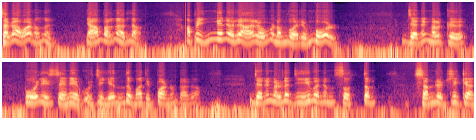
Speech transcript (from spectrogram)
സഖാവാണെന്ന് ഞാൻ പറഞ്ഞതല്ല. അപ്പം ഇങ്ങനെ ഒരു ആരോപണം വരുമ്പോൾ ജനങ്ങൾക്ക് പോലീസ് സേനയെക്കുറിച്ച് എന്ത് മതിപ്പാണ് ഉണ്ടാകുക? ജനങ്ങളുടെ ജീവനും സ്വത്തും സംരക്ഷിക്കാൻ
